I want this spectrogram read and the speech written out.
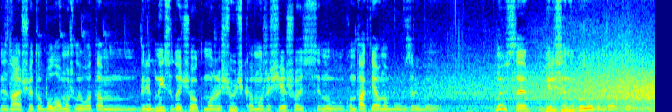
Не знаю, що це було, можливо, там дрібний судачок, може щучка, може ще щось. Ну, контакт явно був з рибою. Ну і все, більше не було контакту.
